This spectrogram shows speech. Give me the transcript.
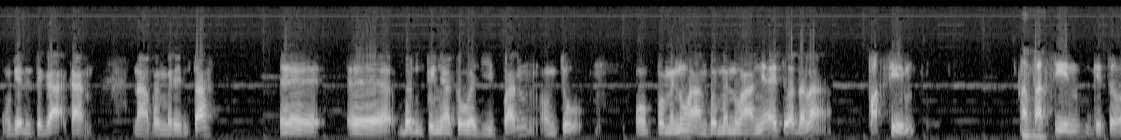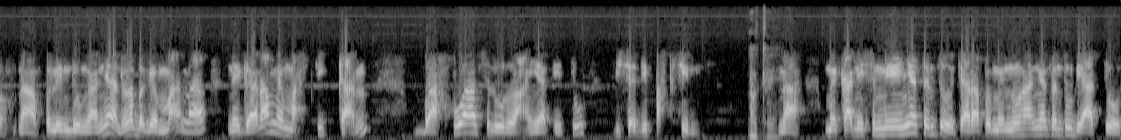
Kemudian ditegakkan. Nah, pemerintah eh, eh, punya kewajiban untuk oh, pemenuhan. Pemenuhannya itu adalah vaksin. Nah, hmm. vaksin gitu. Nah, pelindungannya adalah bagaimana negara memastikan bahwa seluruh rakyat itu bisa divaksin Okay. Nah, mekanismenya tentu, cara pemenuhannya tentu diatur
